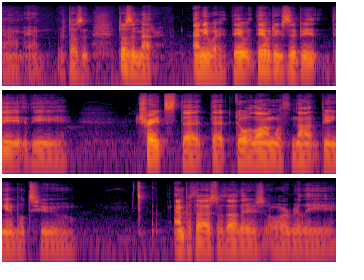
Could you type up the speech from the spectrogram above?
Oh man, it doesn't doesn't matter. Anyway, they they would exhibit the the traits that that go along with not being able to empathize with others or really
